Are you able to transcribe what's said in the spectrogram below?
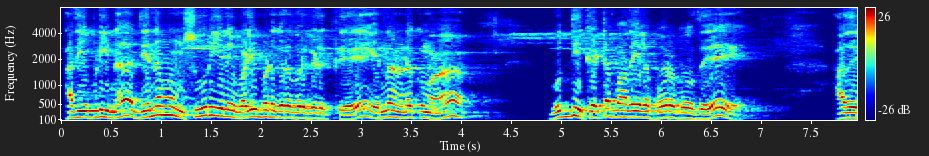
அது எப்படின்னா தினமும் சூரியனை வழிபடுகிறவர்களுக்கு என்ன நடக்குமா? புத்தி கெட்ட பாதையில் போகிற போது அது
